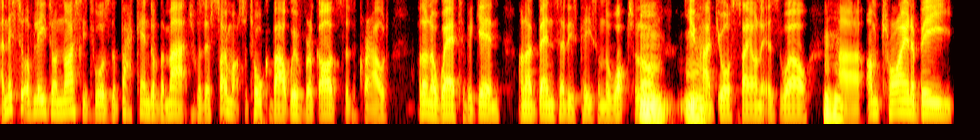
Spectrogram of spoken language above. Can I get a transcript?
And this sort of leads on nicely towards the back end of the match because there's so much to talk about with regards to the crowd. I don't know where to begin. I know Ben said his piece on the watch along. Mm, you mm. had your say on it as well. Mm-hmm. Uh, I'm trying to be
